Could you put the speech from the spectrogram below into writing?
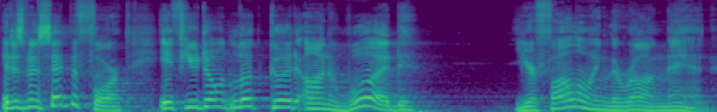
It has been said before if you don't look good on wood, you're following the wrong man.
